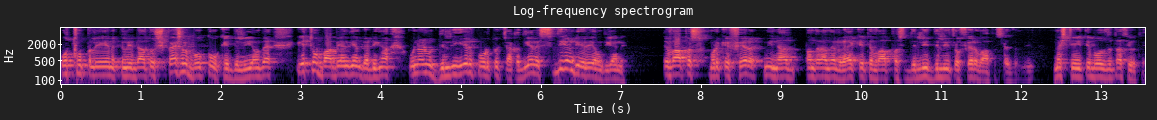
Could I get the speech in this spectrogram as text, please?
ਉੱਥੋਂ ਪਲੇਨ ਕੈਨੇਡਾ ਤੋਂ ਸਪੈਸ਼ਲ ਬੁੱਕ ਹੋ ਕੇ ਦਿੱਲੀ ਆਉਂਦਾ ਇੱਥੋਂ ਬਾਬਿਆਂ ਦੀਆਂ ਗੱਡੀਆਂ ਉਹਨਾਂ ਨੂੰ ਦਿੱਲੀ 에ਅਰਪੋਰਟ ਤੋਂ ਚੱਕਦੀਆਂ ਨੇ, ਸਿੱਧੀਆਂ ਡੇਰੇ ਆਉਂਦੀਆਂ ਨੇ ਤੇ ਵਾਪਸ ਮੁੜ ਕੇ ਫਿਰ ਮਹੀਨਾ 15 ਦਿਨ ਰਹਿ ਕੇ ਤੇ ਵਾਪਸ ਦਿੱਲੀ ਦਿੱਲੀ ਤੋਂ ਫਿਰ ਵਾਪਸ ਆ ਜਾਂਦੀ। ਮੈਂ ਸਟੇਜ ਤੇ ਬੋਲ ਦਿੱਤਾ ਸੀ ਉੱਥੇ।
